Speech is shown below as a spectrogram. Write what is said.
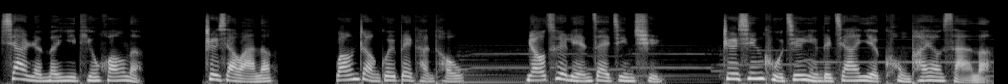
下人们一听慌了，这下完了，王掌柜被砍头，苗翠莲再进去，这辛苦经营的家业恐怕要散了。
